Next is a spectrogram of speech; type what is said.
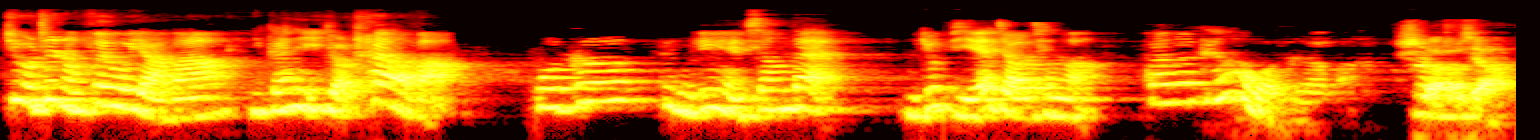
就这种废物哑巴，你赶紧一脚踹了吧！我哥对你另眼相待，你就别矫情了，乖乖跟了我哥吧。是啊，初夏，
